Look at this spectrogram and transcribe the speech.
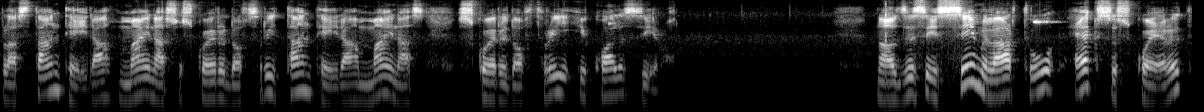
plus tan theta minus square root of 3 tan theta minus square root of 3 equals 0 now this is similar to x squared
